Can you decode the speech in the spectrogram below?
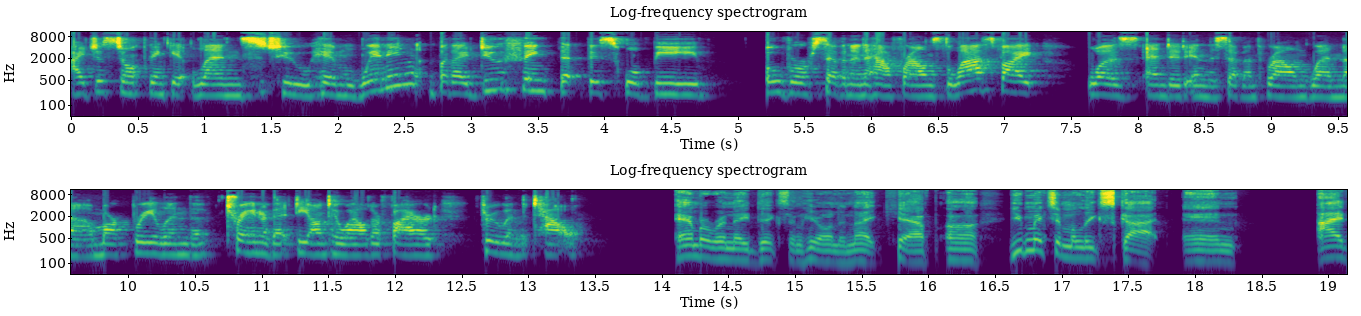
I just don't think it lends to him winning, but I do think that this will be over seven and a half rounds. The last fight was ended in the seventh round when uh, Mark Breland, the trainer that Deontay Wilder fired, threw in the towel. Amber Renee Dixon here on the nightcap. Uh, you mentioned Malik Scott, and I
